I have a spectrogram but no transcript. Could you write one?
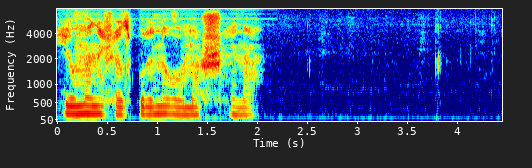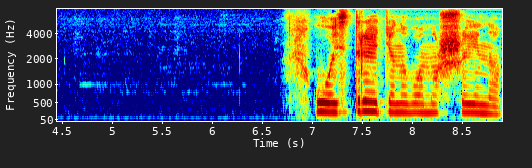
І у мене зараз буде нова машина. Ось третя нова машина.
